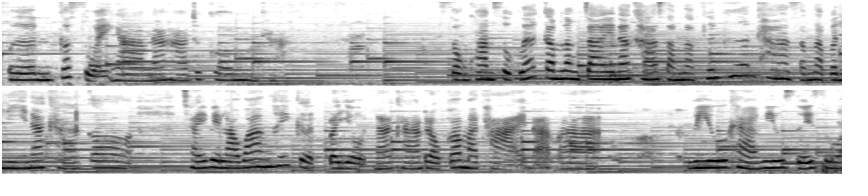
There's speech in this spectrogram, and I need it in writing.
เฟิร์นก็สวยงามนะคะทุกคนค่ะ ส่งความสุขและกำลังใจนะคะสำหรับเพื่อนๆค่ะสำหรับวันนี้นะคะก็ใช้เวลาว่างให้เกิดประโยชน์นะคะ เราก็มาถ่ายแบบว่าวิวค่ะวิวสว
